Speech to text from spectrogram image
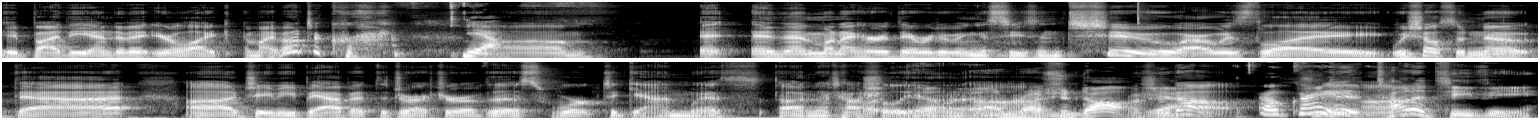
it by the end of it, you're like, "Am I about to cry?" Yeah. Um, a- and then when I heard they were doing a season two, I was like, we should also note that uh, Jamie Babbitt, the director of this, worked again with uh, Natasha yeah, Lyonne on Russian Doll, Russian yeah. Doll. oh, great! She great. did a ton of TV.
